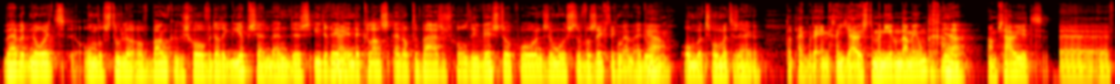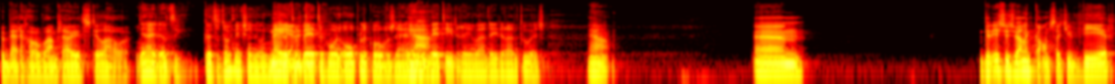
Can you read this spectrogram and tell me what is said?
we hebben het nooit onder stoelen of banken geschoven dat ik nierpatiënt ben. Dus iedereen Nee. in de klas en op de basisschool die wist ook gewoon, ze moesten voorzichtig met mij doen, Ja. om het zo maar te zeggen. Dat lijkt me de enige juiste manier om daarmee om te gaan. Ja, Waarom zou je het eh, eh, verbergen of waarom zou je het stilhouden? ja dat, kunt er toch niks aan doen. Nee, je en kunt er beter gewoon openlijk over zijn en Ja. dan weet iedereen waar die eraan toe is. Ja. Ehm, er is dus wel een kans dat je weer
